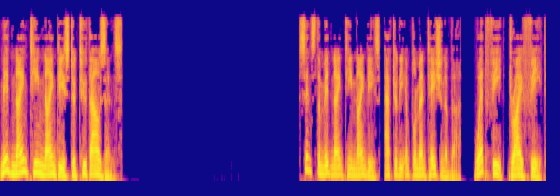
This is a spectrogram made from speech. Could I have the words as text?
Mid 1990s to 2000s Since the mid-1990s, after the implementation of the «wet feet, dry feet»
